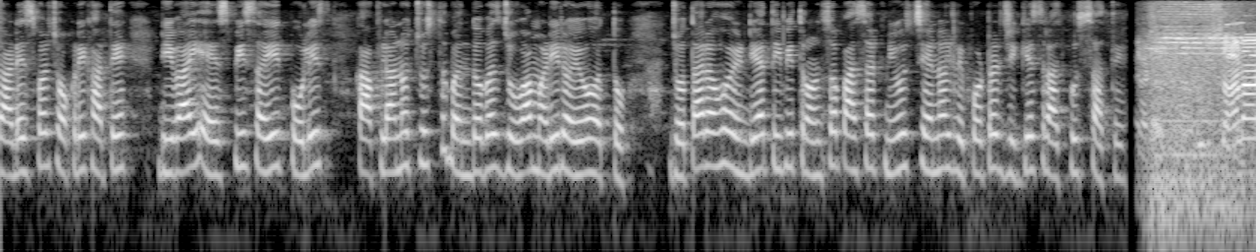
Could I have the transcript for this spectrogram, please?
જાડેશ્વર ચોકડી ખાતે ડીવાય એસપી સહિત પોલીસ કાફલાનો ચુસ્ત બંદોબસ્ત જોવા મળી રહ્યો હતો. જોતા રહો ઇન્ડિયા ટીવી ત્રણસો પાસઠ news channel reporter Jignesh Rajput સાથે. સાડા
